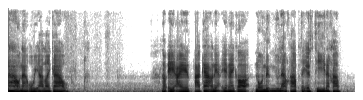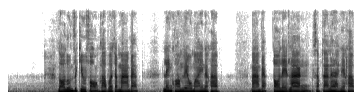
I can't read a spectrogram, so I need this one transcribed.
109 นะ OVR 109 แล้ว AI R9 เนี่ยยังไงก็โนหนึ่งอยู่แล้วครับใน ST นะครับ รอลุ้นสกิล2ครับว่าจะมาแบบเร่งความเร็วไหมนะครับ มาแบบตอเลสล่างสัปดาห์แรกเนี่ยครับ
